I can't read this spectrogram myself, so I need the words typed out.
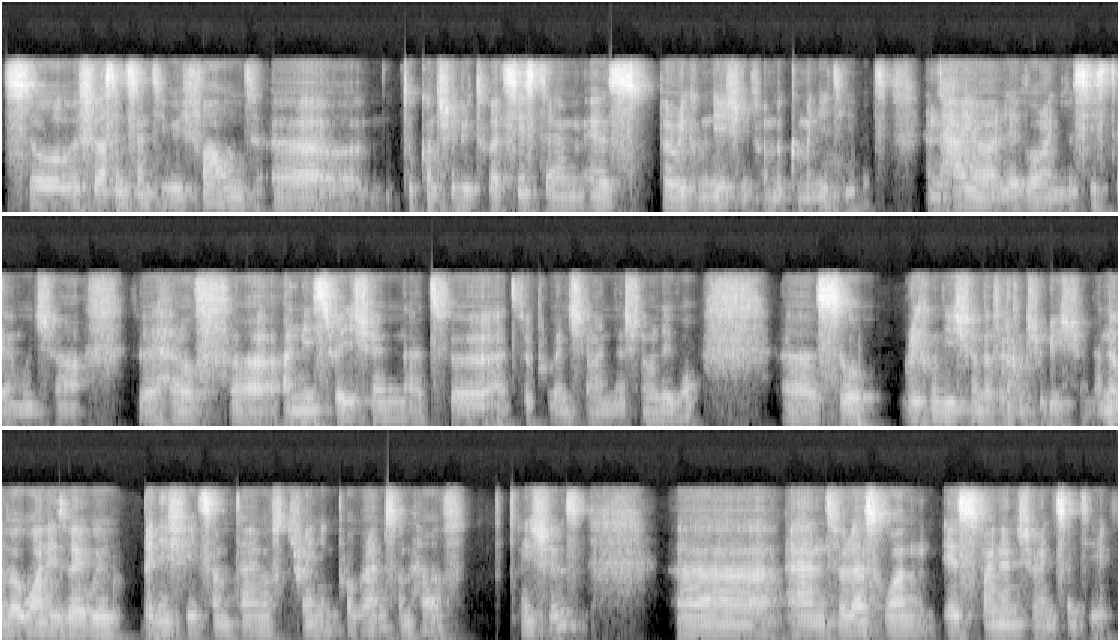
So the first incentive we found uh, to contribute to that system is the recognition from the community and higher level in the system, which are the health uh, administration at the, at the provincial and national level. Uh, so recognition of a contribution. Another one is they will benefit some time of training programs on health issues. Uh, and the last one is financial incentive.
